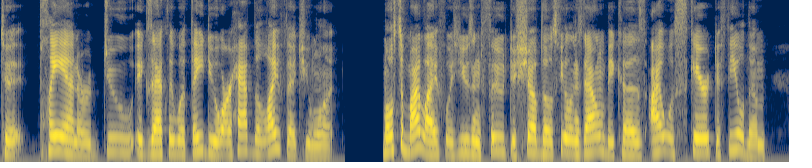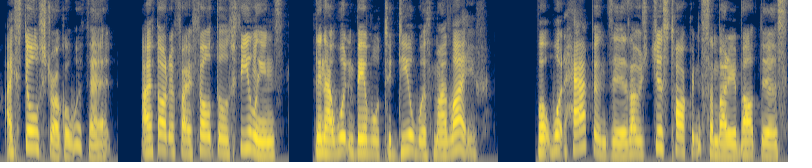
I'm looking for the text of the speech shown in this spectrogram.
to plan or do exactly what they do or have the life that you want. Most of my life was using food to shove those feelings down because I was scared to feel them. I still struggle with that. I thought if I felt those feelings, then I wouldn't be able to deal with my life. But what happens is, I was just talking to somebody about this.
